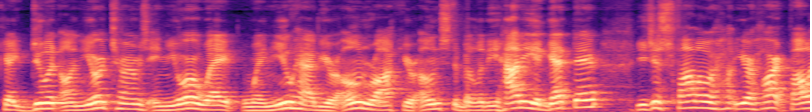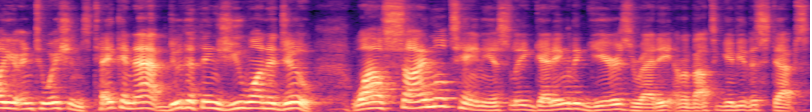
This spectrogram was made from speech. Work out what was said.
Okay, do it on your terms, in your way, when you have your own rock, your own stability. How do you get there? You just follow your heart, follow your intuitions, take a nap, do the things you want to do while simultaneously getting the gears ready. I'm about to give you the steps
